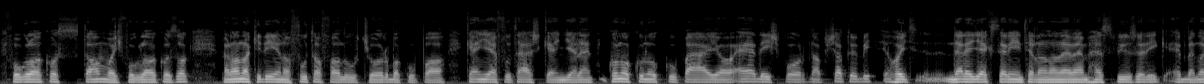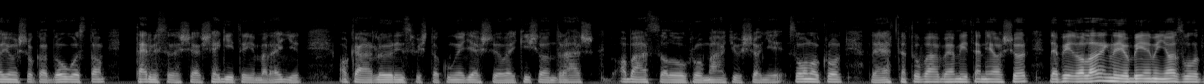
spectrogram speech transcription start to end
foglalkoztam, vagy foglalkozok, mert annak idején a futafalú, csorbakupa, kenyelfutás kengyelen, konokunok kupája, erdély sportnap, stb., hogy ne legyek szerénytelen a nevemhez fűződik, ebben nagyon sokat dolgoztam, természetesen segítőimmel együtt, akár Lőrinc Pista Egyesről, vagy Kis András, Abászalókról, Mátyus ennyi szolnokról, lehetne tovább említeni a sör, de például a legnagyobb élmény az volt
